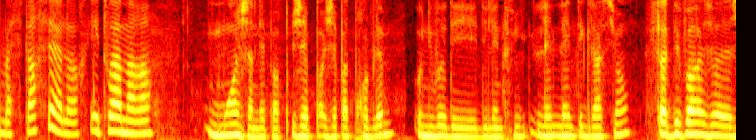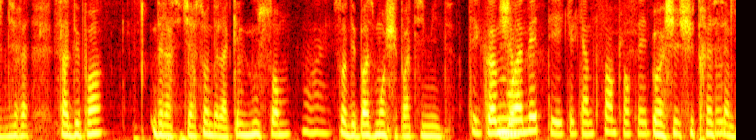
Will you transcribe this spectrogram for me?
Bah c'est parfait alors. Et toi Amara? Moi, j'en ai pas, j'ai pas, j'ai pas de problème au niveau des, de l'intri- l'intégration. Ça dépend, je, je dirais, ça dépend de la situation dans laquelle nous sommes. ouais. Sur des bases, moi, je suis pas timide. T'es comme Mohamed, t'es quelqu'un de simple en fait. Ouais, je, je suis très simple.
